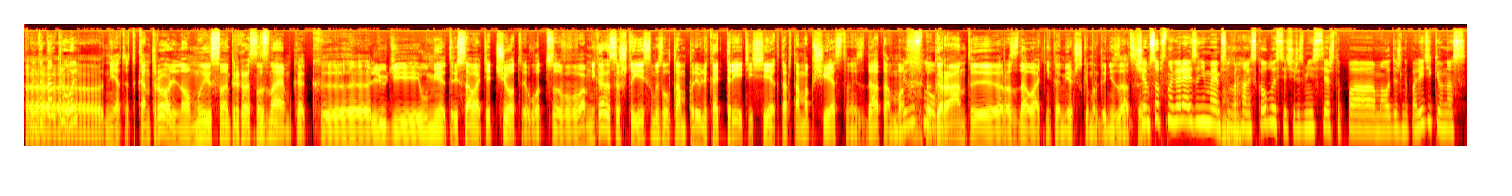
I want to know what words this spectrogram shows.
Ну, это э, контроль. Нет, это контроль, но мы с вами прекрасно знаем, как э, люди умеют рисовать отчеты. Вот э, вам не кажется, что есть смысл там привлекать третий сектор, там общественность, да, там Безусловно. гранты раздавать некоммерческим организациям? Чем, собственно говоря, и занимаемся в Архангельской области. Через Министерство по молодежной политике у нас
